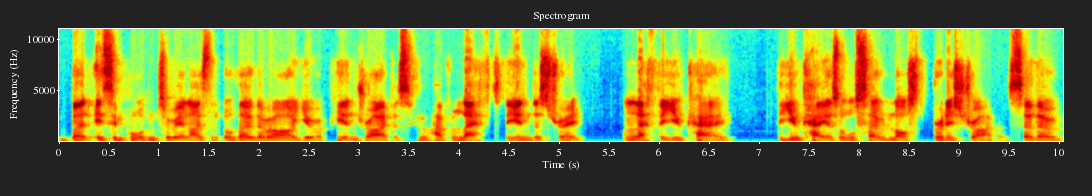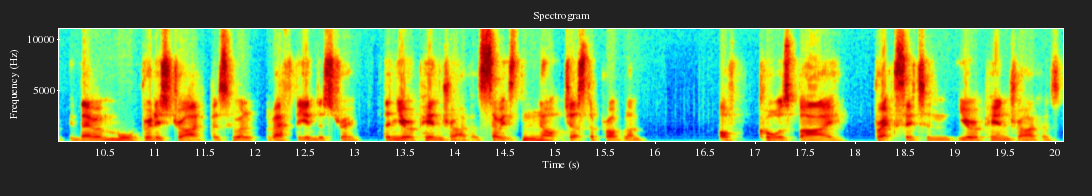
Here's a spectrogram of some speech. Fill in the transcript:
but it's important to realize that although there are European drivers who have left the industry and left the UK, the UK has also lost British drivers. So there, there are more British drivers who have left the industry than European drivers. So it's not just a problem of caused by Brexit and European drivers.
